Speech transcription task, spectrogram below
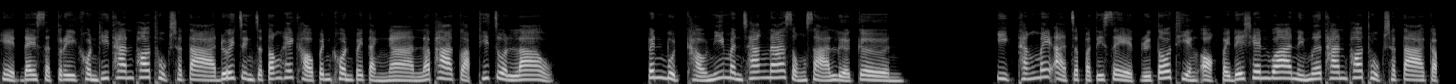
เหตุใดสตรีคนที่ท่านพ่อถูกชะตาด้วยจึงจะต้องให้เขาเป็นคนไปแต่งงานและพากลับที่จวนเล่า เป็นบุตรเขานี่มันช่างน่าสงสารเหลือเกิน อีกทั้งไม่อาจจะปฏิเสธหรือโต้เถียงออกไปได้เช่นว่าในเมื่อท่านพ่อถูกชะตากับ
